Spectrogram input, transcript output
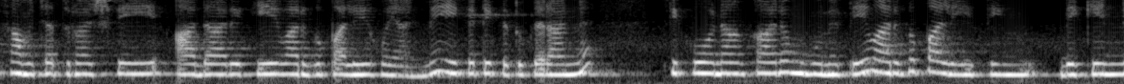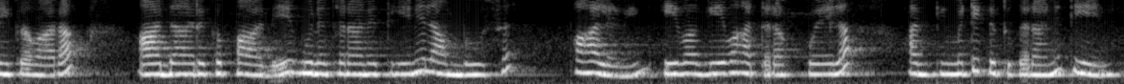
සමචතුරස්‍රයේ ආධාරකයේ වර්ගඵලය හොයන්න. ඒකට එකතු කරන්න ත්‍රිකෝණාකාර මුහුණතේ වර්ගඵලය. ඉතින් දෙකෙන් එක වරක් ආධාරක පාදයේ ಗುಣ කරන්න තියෙන ලම්බ උස 15න්. ඒ වගේව හතරක් හොයලා අන්තිමට එකතු කරන්න තියෙන්නේ.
